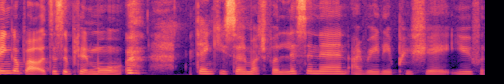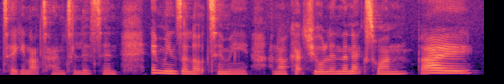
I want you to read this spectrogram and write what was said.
think about discipline more. Thank you so much for listening. I really appreciate you for taking that time to listen. It means a lot to me, and I'll catch you all in the next one. Bye.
